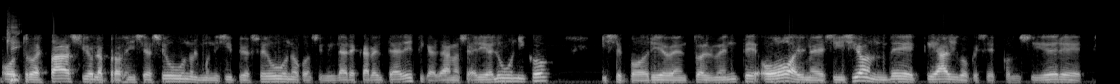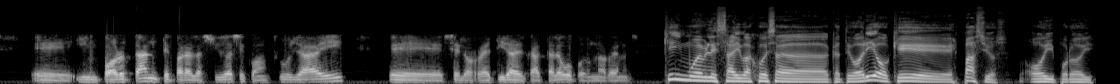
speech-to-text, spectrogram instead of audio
otro espacio, la provincia C1, el municipio C1, con similares características, ya no sería el único y se podría eventualmente, o hay una decisión de que algo que se considere eh, importante para la ciudad se construya ahí, eh, se lo retira del catálogo por una ordenanza. ¿Qué inmuebles hay bajo esa categoría o qué espacios hoy por hoy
